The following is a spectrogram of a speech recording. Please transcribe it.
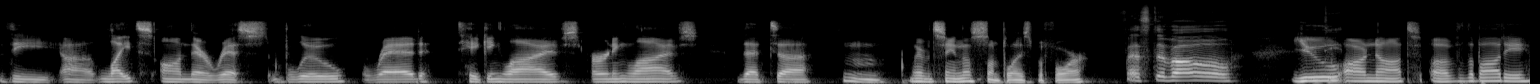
the uh, lights on their wrists, blue, red, taking lives, earning lives, that uh, hmm, we haven't seen this someplace before. Festival. You Indeed. are not of the body.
